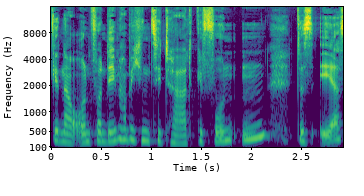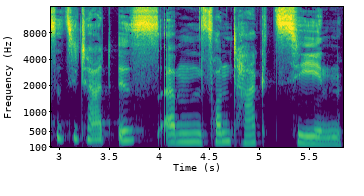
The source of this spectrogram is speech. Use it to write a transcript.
genau, und von dem habe ich ein Zitat gefunden. Das erste Zitat ist ähm, von Tag 10.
